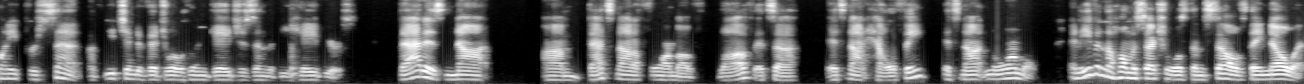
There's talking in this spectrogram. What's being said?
20% of each individual who engages in the behaviors. That is not um, that's not a form of love. It's a it's not healthy. It's not normal. And even the homosexuals themselves, they know it.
